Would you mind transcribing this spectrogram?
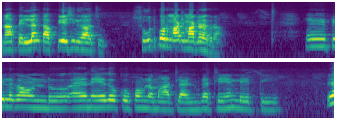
నా పిల్లని తప్పు చేసింది కావచ్చు. సూటిపోటు మాటలు మాట్లాడకురా. ఏ పిల్లగా ఉండు ఆయన ఏదో కోపంలో మాట్లాడింది అట్లా ఏం లేదు ఏ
